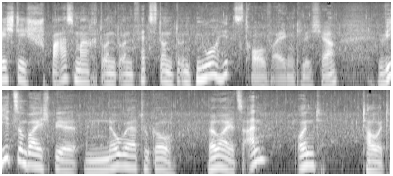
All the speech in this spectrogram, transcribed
richtig Spaß macht und, und fetzt und, und nur Hits drauf eigentlich, ja. Wie zum Beispiel Nowhere to Go. Hören wir jetzt an und taut.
